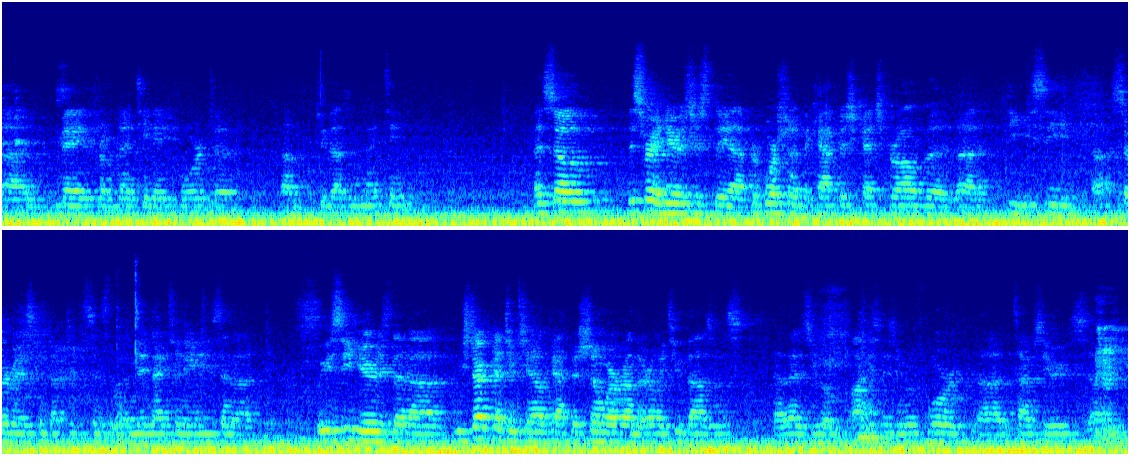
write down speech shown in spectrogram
uh, May from 1984 to um, 2019. And so this right here is just the uh, proportion of the catfish catch for all of the uh, DEC uh, surveys conducted since the mid 1980s. And uh, what you see here is that uh, we start catching channel catfish somewhere around the early 2000s. And then as you obviously as you move forward uh, in the time series, um,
